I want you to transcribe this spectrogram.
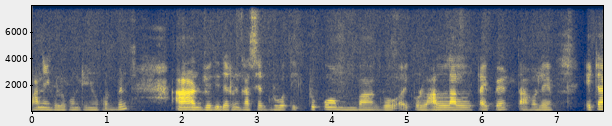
পানিগুলো কন্টিনিউ করবেন। আর যদি দেখেন গাছের গ্রোথ একটু কম বা গ্রো একটু লাল লাল টাইপের তাহলে এটা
